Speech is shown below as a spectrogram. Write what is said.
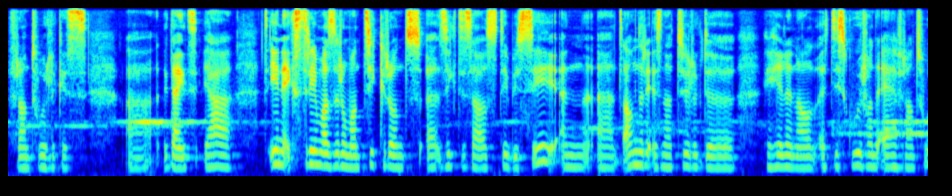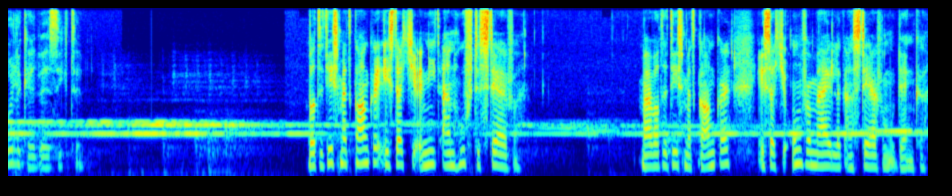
verantwoordelijk is. Uh, ik denk, ja, het ene extreem was de romantiek rond uh, ziektes als TBC. En uh, het andere is natuurlijk de geheel en al het discours van de eigen verantwoordelijkheid bij ziekte. Wat het is met kanker is dat je er niet aan hoeft te sterven. Maar wat het is met kanker is dat je onvermijdelijk aan sterven moet denken.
